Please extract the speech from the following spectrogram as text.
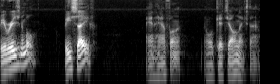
be reasonable, be safe, and have fun. And we'll catch y'all next time.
